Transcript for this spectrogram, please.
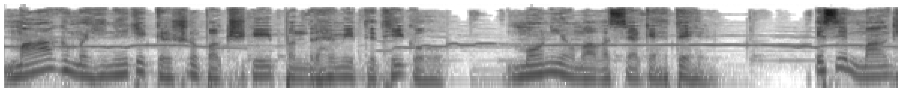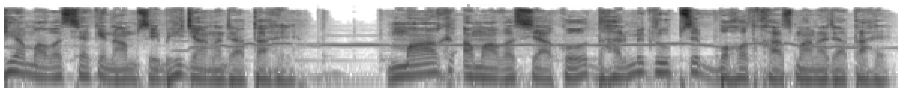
माघ महीने के कृष्ण पक्ष की पंद्रहवीं तिथि को मौनी अमावस्या कहते हैं। इसे माघी अमावस्या के नाम से भी जाना जाता है। माघ अमावस्या को धार्मिक रूप से बहुत खास माना जाता है।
